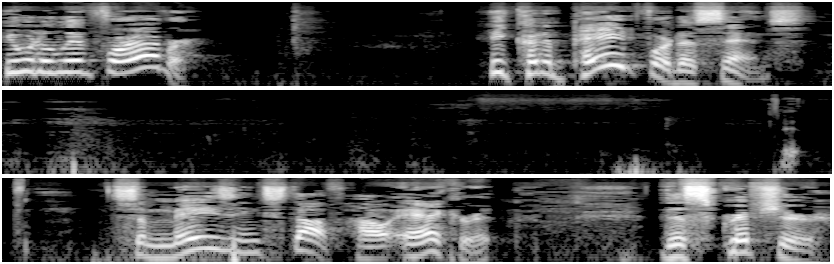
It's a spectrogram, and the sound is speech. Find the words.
He would have lived forever. He could have paid for the sins. It's amazing stuff how accurate this scripture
